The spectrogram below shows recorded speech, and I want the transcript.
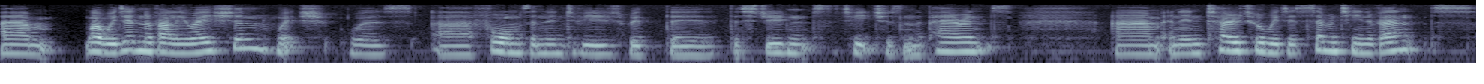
Um, well, we did an evaluation, which was uh, forms and interviews with the, the students, the teachers and the parents. Um, and in total, we did 17 events,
